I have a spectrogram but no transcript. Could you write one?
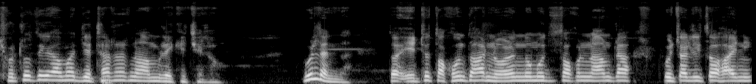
ছোট থেকে আমার জেঠাটার নাম রেখেছিল। বুঝলেন না? তো এটা তখন তো আর নরেন্দ্র মোদী তখন নামটা প্রচলিত হয়নি।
